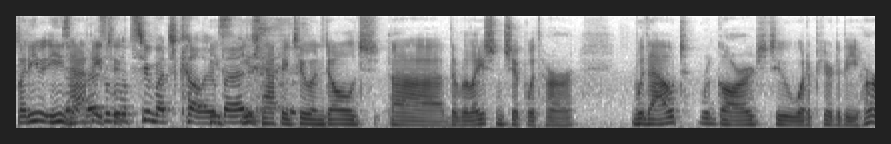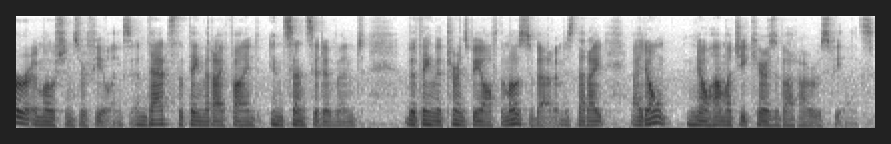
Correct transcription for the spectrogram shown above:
But he, he's happy That's a to little too much color, he's, bud. he's happy to indulge uh, the relationship with her without regard to what appear to be her emotions or feelings. And that's the thing that i find insensitive and the thing that turns me off the most about him is that i, I don't know how much he cares about haru's feelings.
